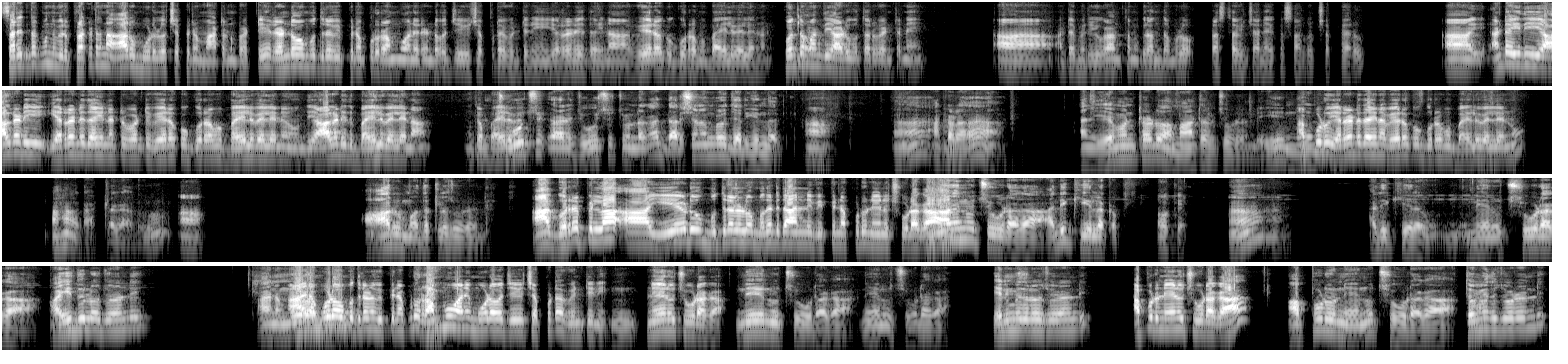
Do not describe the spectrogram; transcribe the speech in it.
సరే ఇంతకుముందు మీరు ప్రకటన ఆరు మూడులో చెప్పిన మాటను బట్టి రెండవ ముద్ర విప్పినప్పుడు రమ్ము అని రెండవ జీవి చెప్పడం వెంటనే ఎర్రనిదైన వేరొక గుర్రము బయలువెళ్ళానని కొంతమంది అడుగుతారు వెంటనే. అంటే మీరు యుగాంతం గ్రంథంలో ప్రస్తావించి అనేక సార్లు చెప్పారు. అంటే ఇది ఆల్రెడీ ఎర్రనిదైనటువంటి వేరొక గుర్రము బయలు వెళ్ళనే ఉంది. ఆల్రెడీ ఇది బయలు వెళ్ళేనా ఇంకా బయలు చూసి ఆయన చూసుచుండగా దర్శనంలో జరిగింది అది. అక్కడ ఆయన ఏమంటాడు ఆ మాటలు చూడండి. అప్పుడు ఎర్రనిదైన వేరొక గుర్రము బయలు వెళ్ళాను. ఆహా, అట్లా కాదు. ఆ, ఆరు మొదట్లో చూడండి. ఆ గొర్రెపిల్ల ఆ ఏడు ముద్రలలో మొదటి దాన్ని విప్పినప్పుడు నేను చూడగా నేను చూడగా అది కీలకం. ఓకే. ఆ? అది కీలకం. నేను చూడగా ఐదులో చూడండి. ఆయన ఆయన మూడవ ముద్రను విప్పినప్పుడు రమ్ము అని మూడవ జీవి చెప్పుట వింటిని. నేను చూడగా. నేను చూడగా. నేను చూడగా. ఎనిమిదిలో చూడండి. అప్పుడు నేను చూడగా? అప్పుడు నేను చూడగా. తొమ్మిది చూడండి.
